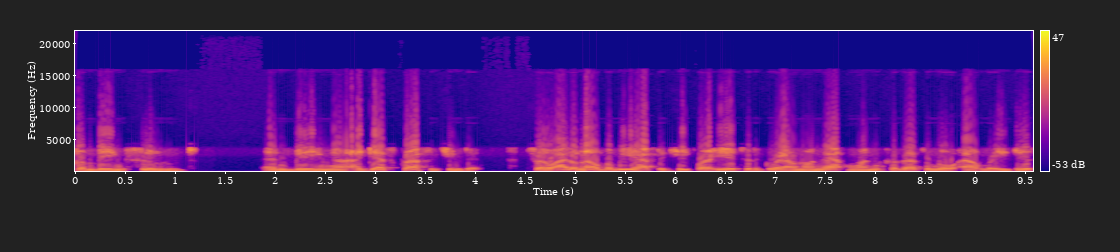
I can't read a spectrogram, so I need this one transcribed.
from being sued and being uh, I guess prosecuted. So I don't know, but we have to keep our ear to the ground on that one because that's a little outrageous.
